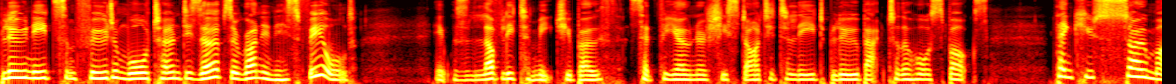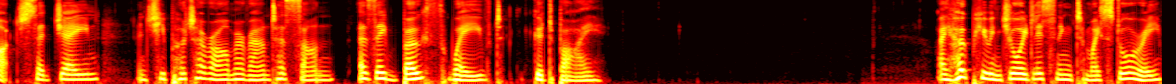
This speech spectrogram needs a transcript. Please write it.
Blue needs some food and water and deserves a run in his field. It was lovely to meet you both, said Fiona as she started to lead Blue back to the horse box. Thank you so much, said Jane, and she put her arm around her son as they both waved goodbye. I hope you enjoyed listening to my story.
